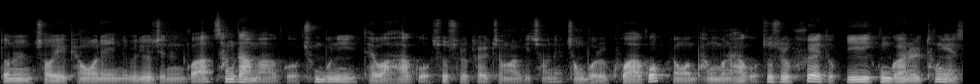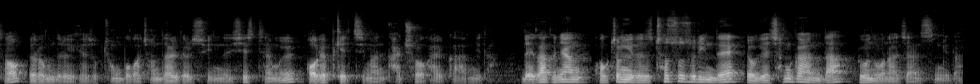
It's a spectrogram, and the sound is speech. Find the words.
또는 저희 병원에 있는 의료진과 상담하고 충분히 대화하고 수술 결정하기 전에 정보를 구하고 병원 방문하고 수술 후에도 이 공간을 통해서 여러분들에게 계속 정보가 전달될 수 있는 시스템을 어렵겠지만 갖추어 갈까 합니다. 내가 그냥 걱정이 돼서 첫 수술인데 여기에 참가한다? 그건 원하지 않습니다.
